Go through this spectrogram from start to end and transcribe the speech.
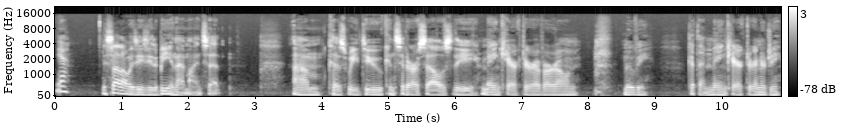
Yeah. it's not always easy to be in that mindset because we do consider ourselves the main character of our own movie. Got that main character energy.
